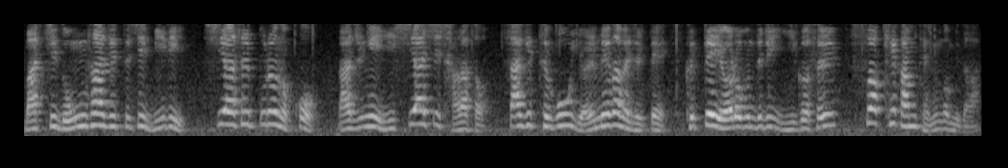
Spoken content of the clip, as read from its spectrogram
마치 농사 짓듯이 미리 씨앗을 뿌려놓고 나중에 이 씨앗이 자라서 싹이 트고 열매가 맺을 때 그때 여러분들이 이것을 수확해 가면 되는 겁니다.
